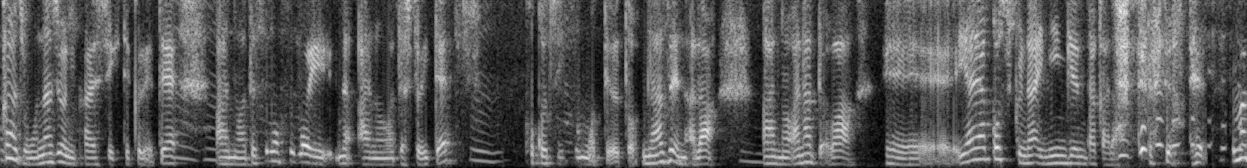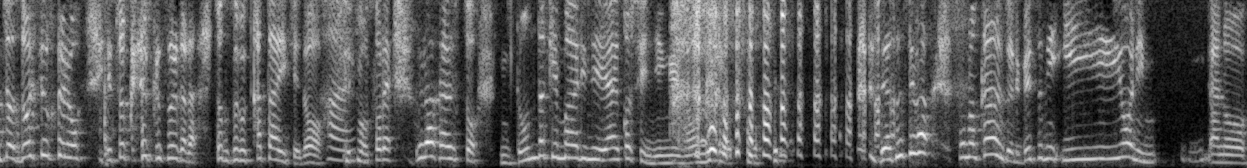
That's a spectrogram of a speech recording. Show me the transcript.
彼女も同じように返してきてくれて、あの私もすごいなあの私といて。心地いいと思ってると。なぜなら、うん、あのあなたは、えー、ややこしくない人間だから って書いてあって。まあちょっとドイツ語を直訳するからちょっとすごい硬いけど、はい、でもそれ裏返すとどんだけ周りにややこしい人間がおんねやろうと思って。で私はその彼女に別にいいようにあの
